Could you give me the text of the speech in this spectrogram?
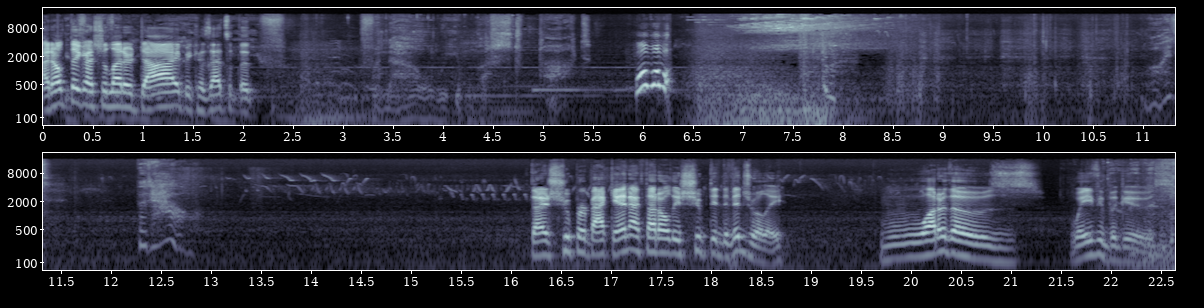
I don't think I should let her die because that's what the. Leave. For now, we must part. Whoa, whoa, whoa. What? But how? Did I shoop her back in? I thought I only shooped individually. What are those wavy bagoos?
